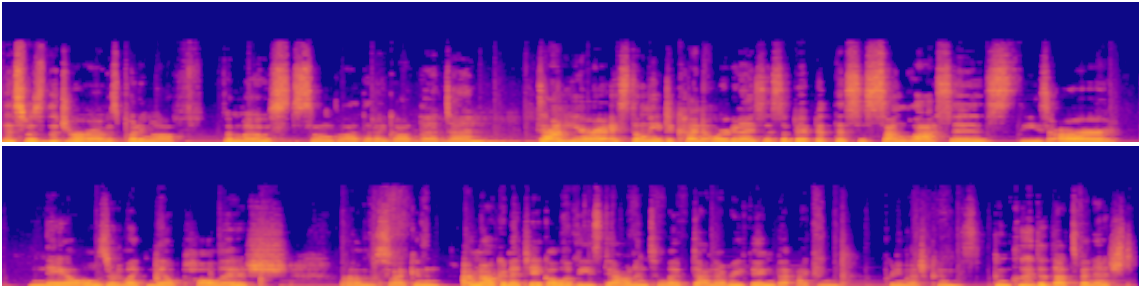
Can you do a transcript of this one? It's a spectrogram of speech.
This was the drawer I was putting off the most, so I'm glad that I got that done. Down here, I still need to kind of organize this a bit, but this is sunglasses. These are nails or like nail polish. Um, so I can, I'm not going to take all of these down until I've done everything, but I can pretty much con conclude that that's finished.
